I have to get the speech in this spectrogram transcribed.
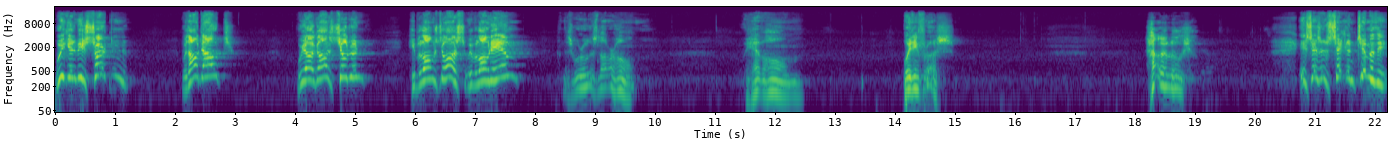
We can be certain, without doubt, we are God's children. He belongs to us. We belong to Him. This world is not our home. We have a home waiting for us. Hallelujah. It says in Second Timothy,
